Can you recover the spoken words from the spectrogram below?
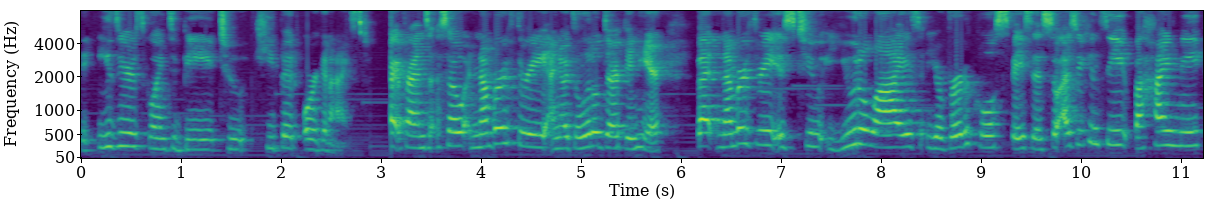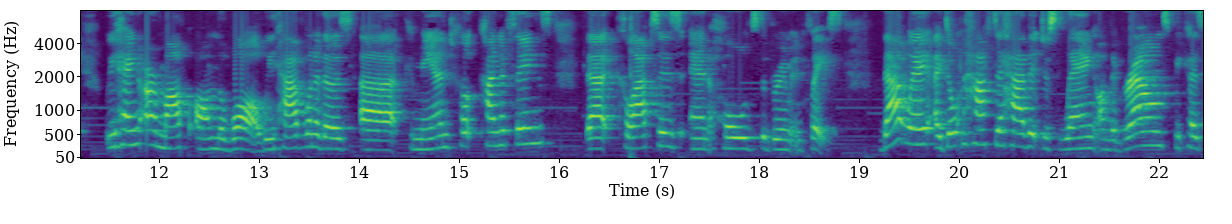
the easier it's going to be to keep it organized. All right, friends, so number three, I know it's a little dark in here, but number three is to utilize your vertical spaces. So as you can see behind me, we hang our mop on the wall. We have one of those uh, command hook kind of things that collapses and holds the broom in place. That way, I don't have to have it just laying on the ground because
